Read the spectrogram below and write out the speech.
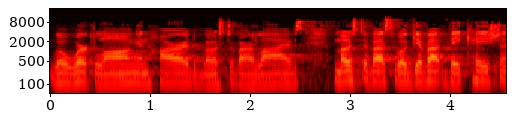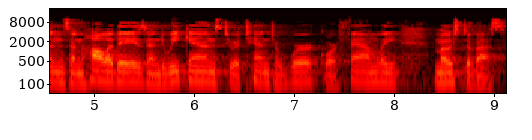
will work long and hard most of our lives. Most of us will give up vacations and holidays and weekends to attend to work or family. Most of us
